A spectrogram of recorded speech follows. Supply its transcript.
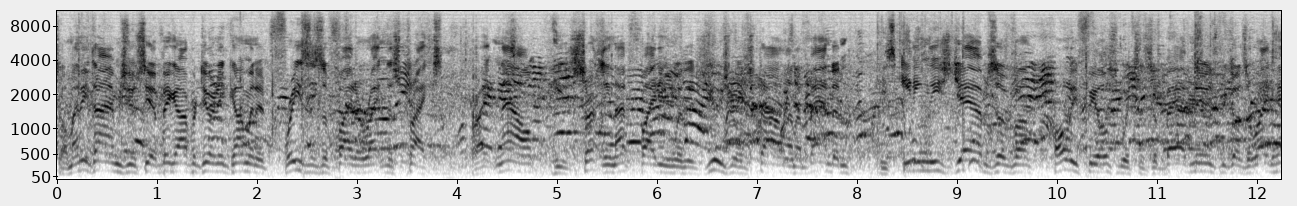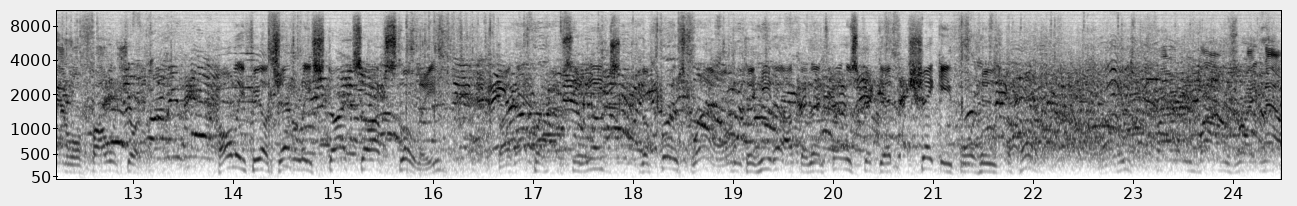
So many times you see a big opportunity come and it freezes a fighter right in the strikes. Right now, he's certainly not fighting with his usual style and abandon. He's eating these jabs of uh, Holyfield's, which is a bad news because the right hand will follow shortly. Holyfield generally starts off slowly. By that, perhaps he needs the first round to heat up, and then things could get shaky for his opponent. Well, he's firing bombs right now.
